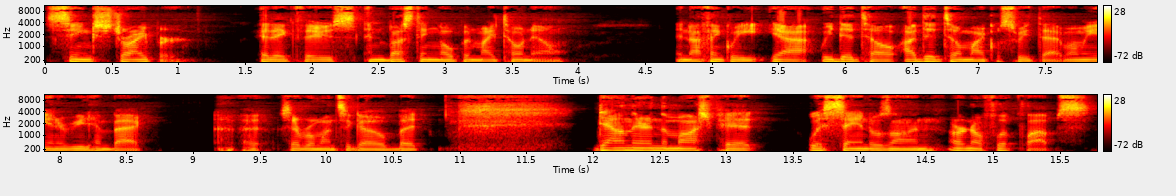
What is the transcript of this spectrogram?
seeing Stryper at Ichthus and busting open my toenail. And I think we, yeah, we did tell, I did tell Michael Sweet that when we interviewed him back uh, several months ago. But down there in the mosh pit with sandals on, or no, flip flops,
